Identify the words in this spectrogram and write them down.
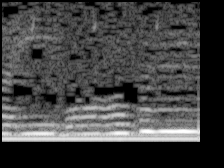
कहीं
